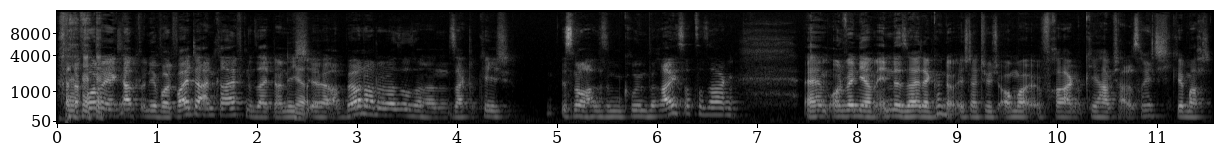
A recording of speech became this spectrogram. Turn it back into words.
es hat davor schon geklappt und ihr wollt weiter angreifen und seid noch nicht Ja. äh, am Burnout oder so, sondern sagt, okay, ich, ist noch alles im grünen Bereich sozusagen. Ähm, und wenn ihr am Ende seid, dann könnt ihr euch natürlich auch mal fragen, okay, habe ich alles richtig gemacht?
